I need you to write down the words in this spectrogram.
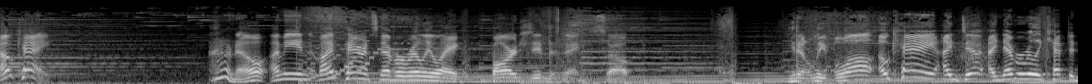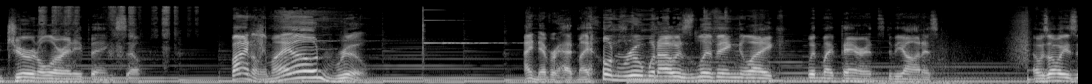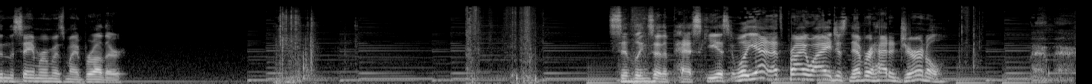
Okay. I don't know. I mean, my parents never really like barged into things, so you don't leave. Well, okay. I did. I never really kept a journal or anything, so finally, my own room. I never had my own room when I was living like with my parents, to be honest. I was always in the same room as my brother. Siblings are the peskiest. Well, yeah, that's probably why I just never had a journal. Murmur.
